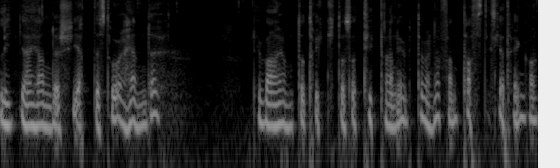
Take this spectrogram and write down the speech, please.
ligga i Anders jättestora händer. Det är varmt och tryggt och så tittar han ut över den här fantastiska trädgården.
